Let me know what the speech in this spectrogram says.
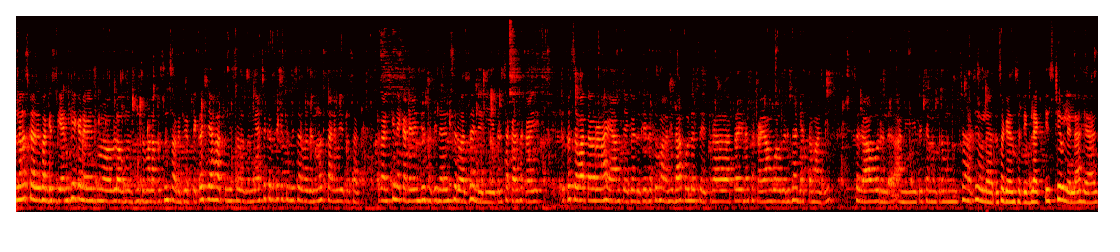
माझे भाग्यश्री. आणखी एका नवीन ब्लॉगमध्ये तुमचं मनापासून स्वागत करते. कसे आहात तुम्ही सर्वजण? मी आशा करते की तुम्ही सर्वजण मस्त आणि म्हणजे मिळत असाल तर आणखीन एका नवीन दिवसाची नवीन सुरुवात झालेली आहे. तर सकाळ सकाळी तर कसं वातावरण आहे आमच्या इकडचं ते तर तुम्हाला मी दाखवलंच आहे. तर आता येणं सकाळी आंघोळ वगैरे झाली आता माझी. सगळं आवरलं आणि त्याच्यानंतर मग चहा ठेवला आहे. आता सगळ्यांसाठी ब्लॅक टीच ठेवलेला आहे आज.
